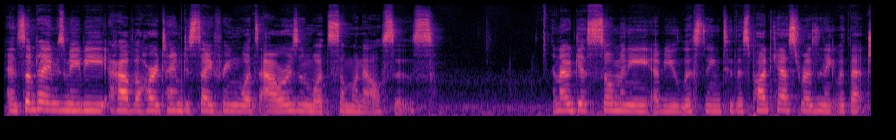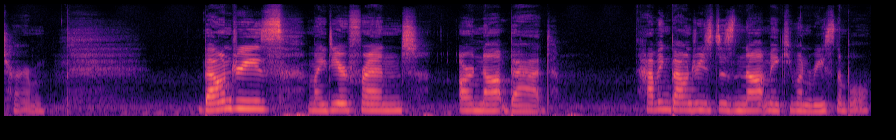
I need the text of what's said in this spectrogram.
and sometimes maybe have a hard time deciphering what's ours and what's someone else's. And I would guess so many of you listening to this podcast resonate with that term. Boundaries, my dear friend, are not bad. Having boundaries does not make you unreasonable.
